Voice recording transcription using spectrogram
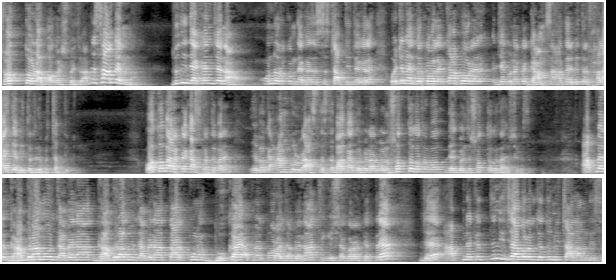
সত্যটা প্রকাশ পেয়ে যাবে। আপনি ছাড়বেন না। যদি দেখেন যে না, অন্যরকম দেখা যাচ্ছে চাপ দিতে গেলে, ওই টাইমে দরকার বলে কাপড় যে কোনো একটা গামছা হাতের ভিতরে ফালাই দিয়ে ভিতরে চাপ দিবেন। অথবা আরেকটা কাজ করতে পারেন এবং আঙ্গুলটা আস্তে আস্তে বাঁকা করবেন। আর বলেন, সত্য কথা বল, দেখবেন যে সত্য কথা এসে গেছে। আপনার ঘাবড়ানো যাবে না, ঘাবড়ানো যাবে না, তার কোনো ধোকায় আপনার পড়া যাবে না চিকিৎসা করার ক্ষেত্রে, যে আপনাকে তিনি যা বলেন যে তুমি চালান দিছ,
